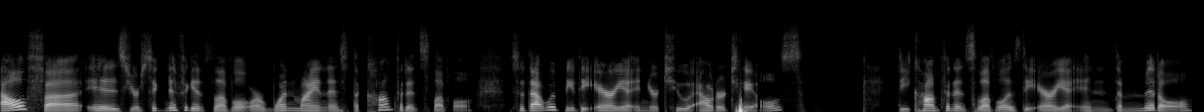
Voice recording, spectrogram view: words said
Alpha is your significance level or 1 minus the confidence level. So that would be the area in your two outer tails. The confidence level is the area in the middle,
